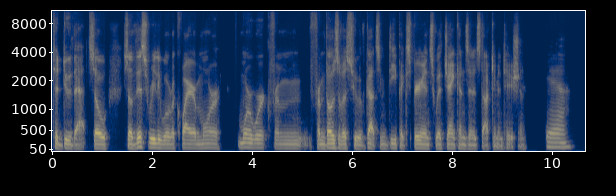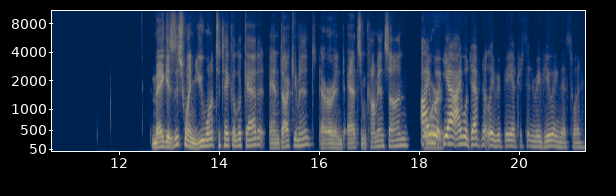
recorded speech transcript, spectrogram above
to do that. So so this really will require more more work from from those of us who have got some deep experience with Jenkins and its documentation. Yeah. Meg, is this one you want to take a look at it and document or and add some comments on? I would, yeah, I will definitely be interested in reviewing this one.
